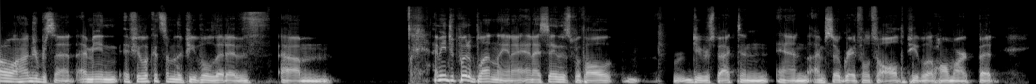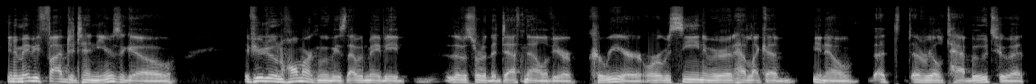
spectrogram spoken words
oh 100% i mean if you look at some of the people that have um I mean, to put it bluntly, and I, and I say this with all due respect, and and I'm so grateful to all the people at Hallmark. But you know, maybe five to ten years ago, if you're doing Hallmark movies, that would maybe that was sort of the death knell of your career, or it was seen, or it had like a you know a, a real taboo to it.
